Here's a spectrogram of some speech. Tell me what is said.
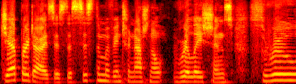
jeopardizes the system of international relations through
